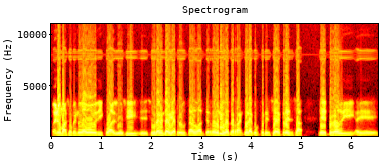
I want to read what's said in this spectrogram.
Bueno, más o menos Davo dijo algo, ¿sí? Eh, seguramente había preguntado antes Rodrigo cuando arrancó la conferencia de prensa. Eh, Rodri, eh,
